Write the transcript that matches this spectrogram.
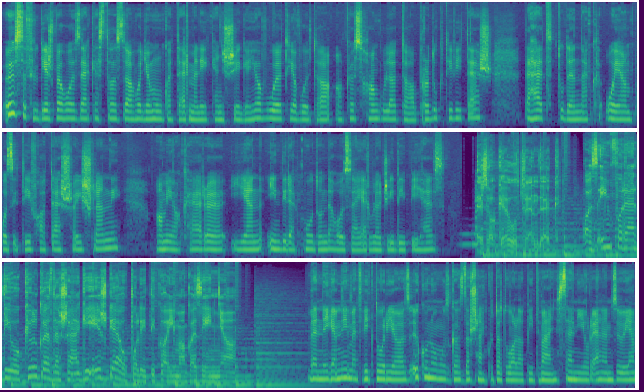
Összefüggésbe hozzák ezt azzal, hogy a munkatermelékenysége javult, javult a, a közhangulata, a produktivitás, tehát tud ennek olyan pozitív hatása is lenni, ami akár ilyen indirekt módon, de hozzájárul a GDP-hez. Ez a Geotrendek, az Inforádió külgazdasági és geopolitikai magazinja. Vendégem német Viktória, az Ökonomusz Gazdaságkutató Alapítvány szenior elemzője,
